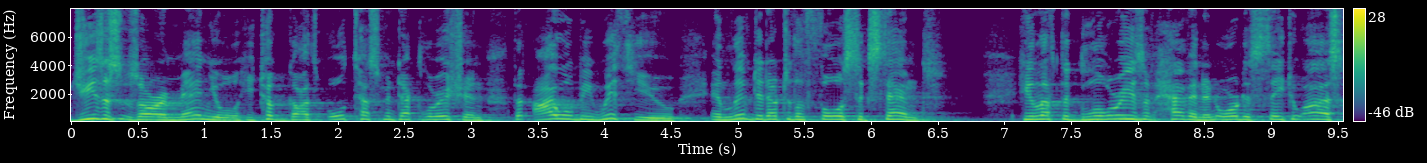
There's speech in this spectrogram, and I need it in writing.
Jesus is our Emmanuel. He took God's Old Testament declaration that I will be with you and lived it out to the fullest extent. He left the glories of heaven in order to say to us,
